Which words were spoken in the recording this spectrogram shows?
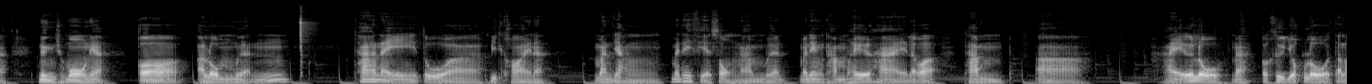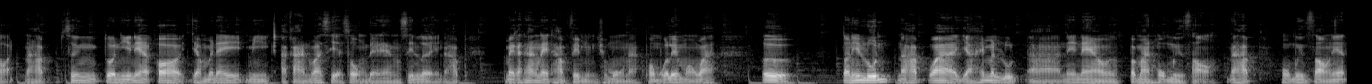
นะ1ชั่วโมงเนี่ยก็อารมณ์เหมือนถ้าในตัว Bitcoin นะ มันยังไม่ได้เสียทรงนะเพื่อน มันยังทำ higher high แล้วก็ทำ อ่า higher low นะก็คือยกโลตลอดนะครับ ซึ่งตัวนี้เนี่ยก็ยังไม่ได้มีอาการว่าเสียทรงใดทั้งสิ้นเลยนะครับแม้กระทั่งใน time frame หนึ่งชั่วโมงนะผมก็เลยมองว่า เออ ตอนนี้ลุ้นนะครับว่าอย่าให้มันหลุดอ่าในแนวประมาณ 62,000นะครับ62,000เนี่ย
